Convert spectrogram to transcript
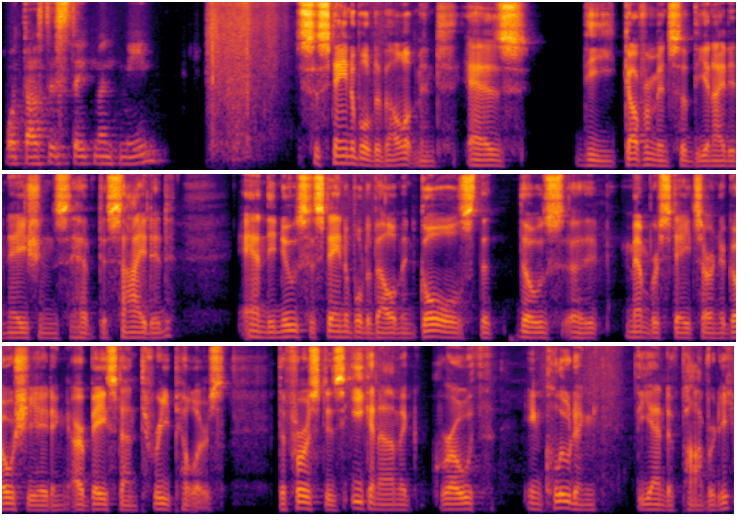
What does this statement mean? Sustainable development, as the governments of the United Nations have decided, and the new sustainable development goals that those uh, member states are negotiating are based on three pillars. The first is economic growth, including the end of poverty.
